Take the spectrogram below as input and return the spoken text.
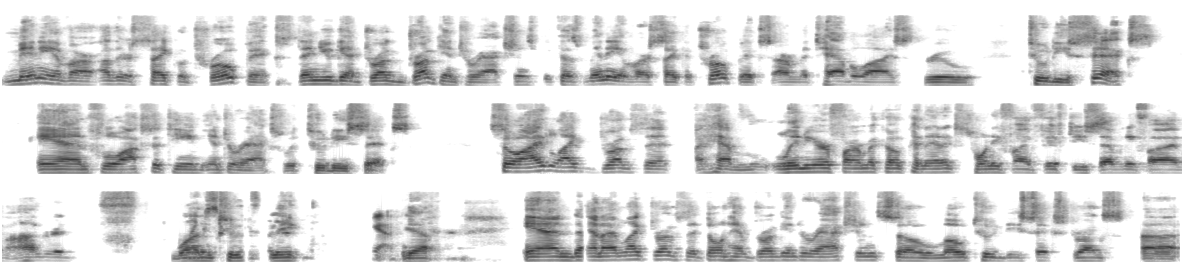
many of our other psychotropics, then you get drug drug interactions because many of our psychotropics are metabolized through 2D6 and fluoxetine interacts with 2D6. So I like drugs that have linear pharmacokinetics 25, 50, 75, 100, 1, 2, 3. Yeah. Yeah and and I like drugs that don't have drug interactions. So low two d six drugs, uh,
